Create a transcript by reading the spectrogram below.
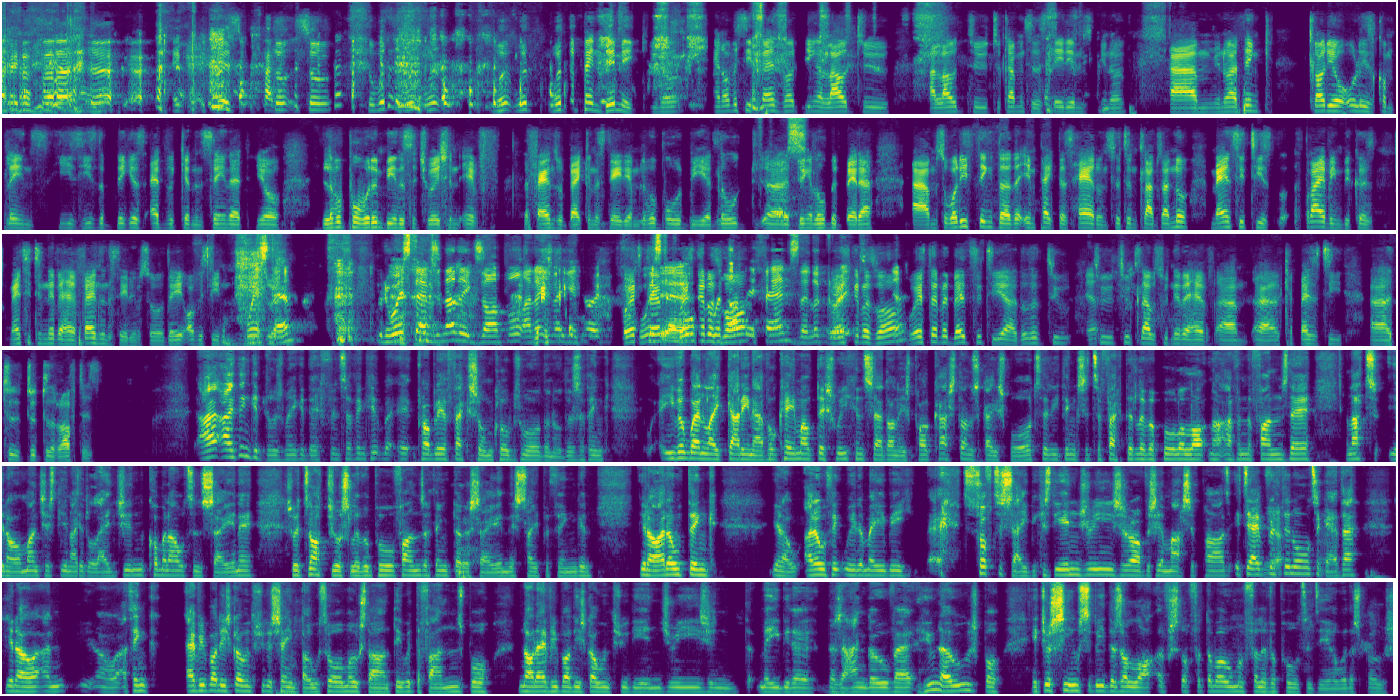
Chris, so, so, so with, the, with, with, with, with the pandemic, you know, and obviously fans not being allowed to allowed to to come into the stadiums, you know, um, you know, I think Claudio always complains. He's he's the biggest advocate in saying that you know Liverpool wouldn't be in the situation if the fans were back in the stadium. Liverpool would be a little uh, Yes. doing a little bit better. Um, so what do you think the, the impact has had on certain clubs? I know Man City is thriving because Man City never have fans in the stadium, so they obviously West Ham. But West Ham's another example. I know you're making a joke. West Ham, West Yeah. Ham West Ham as well. their fans, they look great. West Ham as well. Yeah. West Ham and Man City. Yeah, those are two Yeah. two two clubs who never have um, uh, capacity uh, to, to to the rafters. I, I think it does make a difference. I think it, it probably affects some clubs more than others. I think even when like Gary Neville came out this week and said on his podcast on Sky Sports that he thinks it's affected Liverpool a lot not having the fans there, and that's you know Manchester United legend coming out and saying it. So it's not just Liverpool fans. I think that are saying this type of thing, and you know I don't think. You know, I don't think we'd have maybe. Eh, it's tough to say because the injuries are obviously a massive part. It's everything all together, you know. And you know, I think everybody's going through the same boat almost, aren't they, with the fans? But not everybody's going through the injuries and maybe the, there's a hangover. Who knows? But it just seems to be there's a lot of stuff at the moment for Liverpool to deal with, I suppose.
